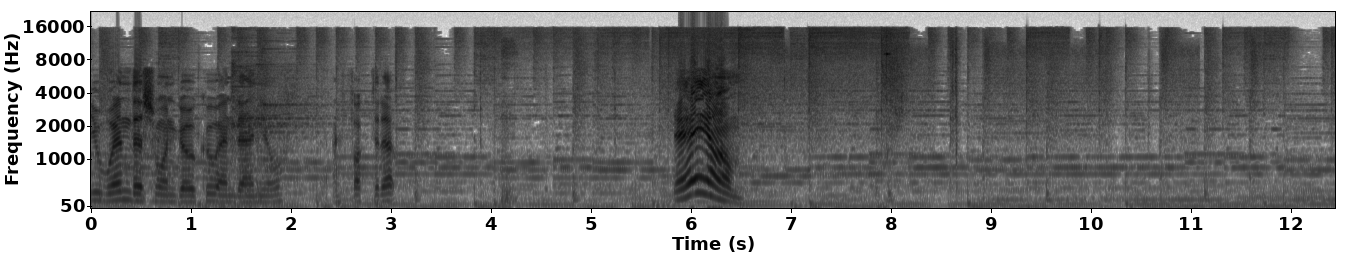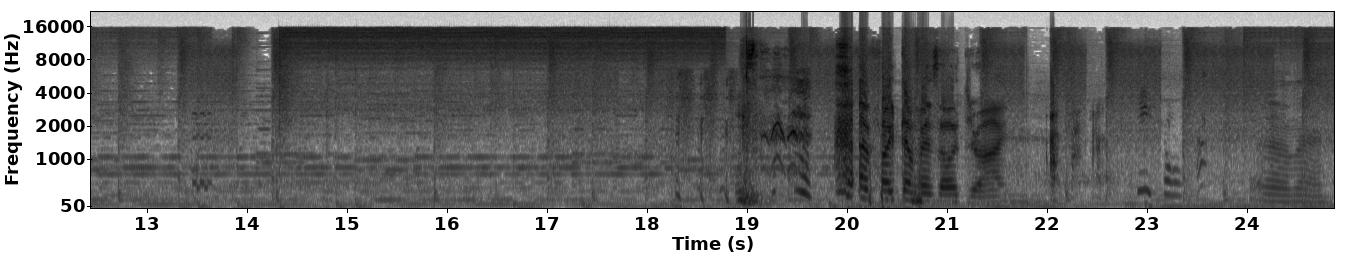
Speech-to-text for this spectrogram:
You win this one, Goku and Daniel. I fucked it up. Damn! I fucked up his whole drawing. Oh man.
